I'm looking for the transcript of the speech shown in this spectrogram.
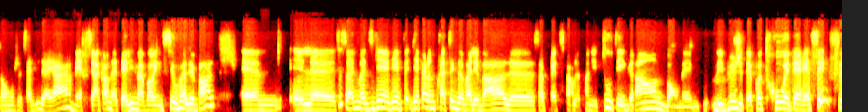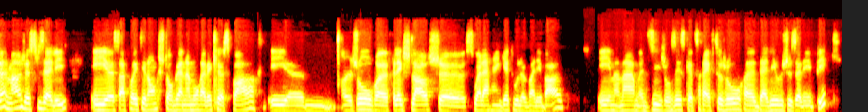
dont je salue d'ailleurs, merci encore Nathalie de m'avoir initiée au volleyball, euh, elle, tu sais, elle m'a dit, viens, viens, viens, faire une pratique de volleyball, ça pourrait être super le fun et tout, t'es grande? Bon, mais au début, j'étais pas trop intéressée. Finalement, je suis allée. Et ça n'a pas été long que je suis tombée en amour avec le sport. Et un jour, il fallait que je lâche soit la ringuette ou le volleyball. Et ma mère m'a dit, José, est-ce que tu rêves toujours euh, d'aller aux Jeux olympiques?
